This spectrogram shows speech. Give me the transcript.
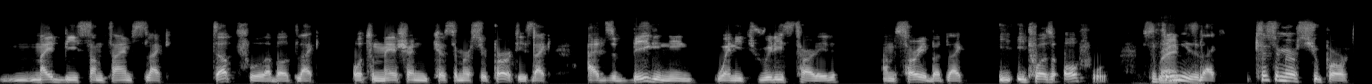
might be sometimes like doubtful about like automation customer support is like at the beginning when it really started i'm sorry but like it, it was awful so the right. thing is like customer support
